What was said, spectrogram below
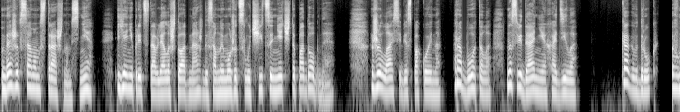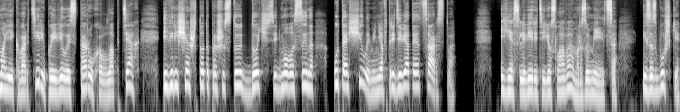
Даже в самом страшном сне я не представляла, что однажды со мной может случиться нечто подобное. Жила себе спокойно, работала, на свидания ходила — как вдруг в моей квартире появилась старуха в лаптях и, вереща что-то про шестую дочь седьмого сына, утащила меня в тридевятое царство. Если верить ее словам, разумеется, из избушки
